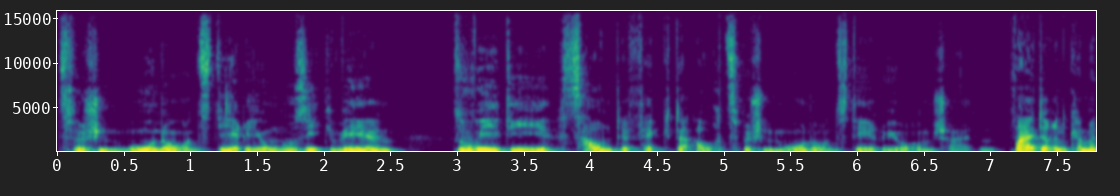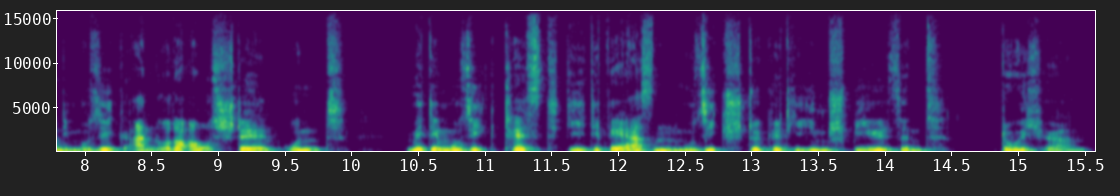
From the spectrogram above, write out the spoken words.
zwischen Mono- und Stereo-Musik wählen sowie die Soundeffekte auch zwischen Mono und Stereo umschalten. Weiteren kann man die Musik an- oder ausstellen und mit dem Musiktest die diversen Musikstücke, die im Spiel sind, durchhören.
